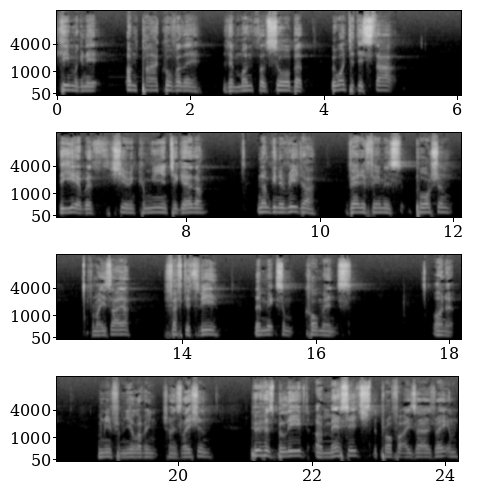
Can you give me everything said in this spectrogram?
theme we're going to unpack over the, the month or so, but we wanted to start the year with sharing communion together. And I'm going to read a very famous portion from Isaiah 53, then make some comments on it. I'm reading from New Living Translation. Who has believed our message? The prophet Isaiah is writing.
